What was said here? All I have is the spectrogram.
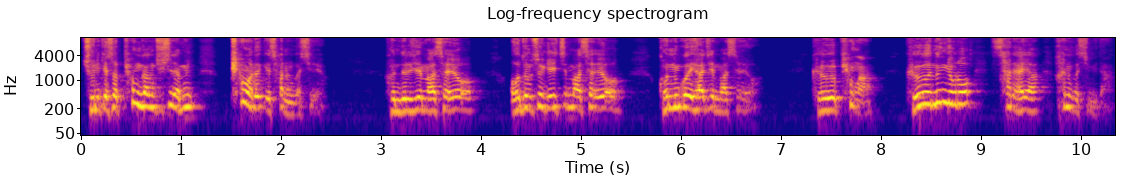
주님께서 평강 주시냐면 평화롭게 사는 것이에요. 흔들지 마세요. 어둠 속에 있지 마세요. 권고해 하지 마세요. 그 평화, 그 능력으로 살아야 하는 것입니다.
